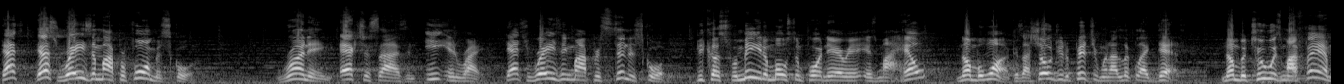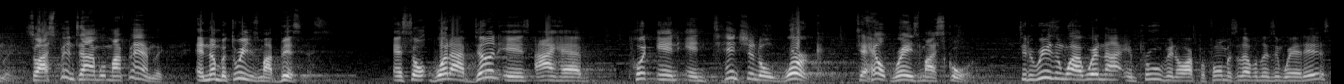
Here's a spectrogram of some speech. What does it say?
That's that's raising my performance score. Running, exercising, eating right. That's raising my percentage score. Because for me, the most important area is my health, number one, because I showed you the picture when I look like death. Number two is my family. So I spend time with my family. And number three is my business. And so what I've done is I have put in intentional work to help raise my score. See, the reason why we're not improving our performance level isn't where it is,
